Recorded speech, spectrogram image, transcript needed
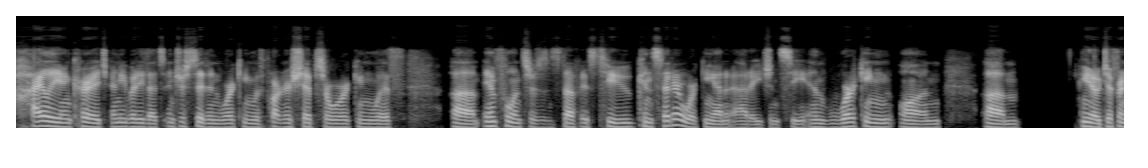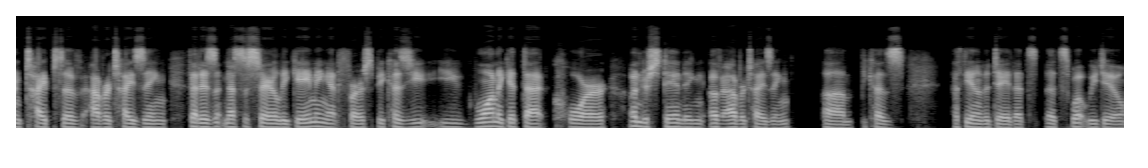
highly encourage anybody that's interested in working with partnerships or working with um, influencers and stuff is to consider working at an ad agency and working on um, you know different types of advertising that isn't necessarily gaming at first because you you want to get that core understanding of advertising um, because at the end of the day, that's that's what we do,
